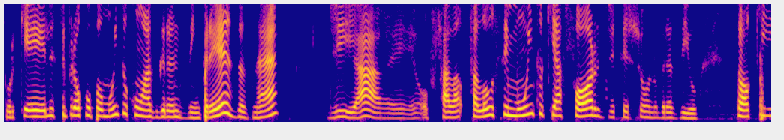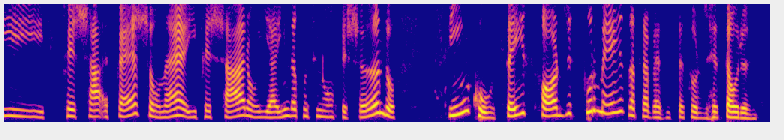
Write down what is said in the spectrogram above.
porque eles se preocupam muito com as grandes empresas, né, de ah, é, fala, falou-se muito que a Ford fechou no Brasil, só que fecha, fecham, né, e fecharam e ainda continuam fechando cinco, seis Fords por mês através do setor de restaurantes.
